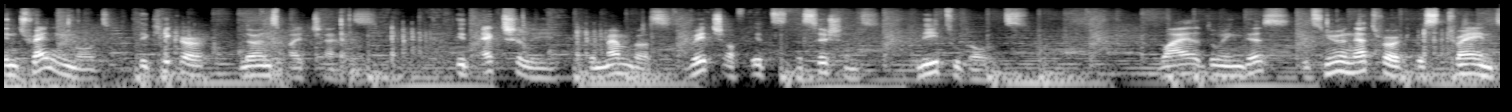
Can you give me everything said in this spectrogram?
In training mode, the kicker learns by chance. It actually remembers which of its decisions lead to goals. While doing this, its neural network is trained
